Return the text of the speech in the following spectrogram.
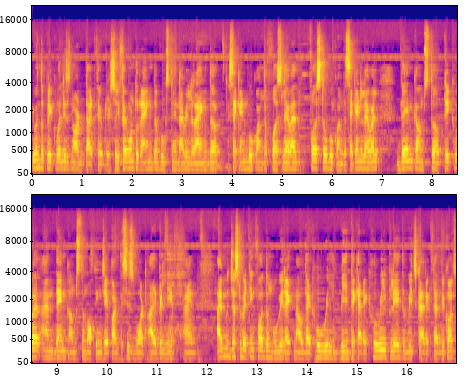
even the prequel is not that favorite. So if i want to rank the books then i will rank the second book on the first level first two book on the second level then comes the prequel and then comes the mockingjay part. This is what i believe and i'm just waiting for the movie right now that who will be the character who will play the which character because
